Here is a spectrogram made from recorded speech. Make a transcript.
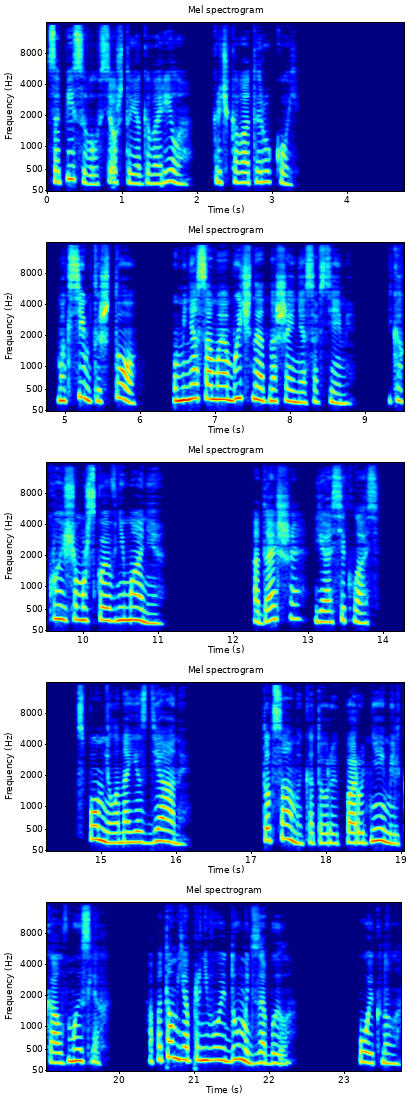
записывал все, что я говорила, крючковатой рукой. «Максим, ты что? У меня самые обычные отношения со всеми. И какое еще мужское внимание?» А дальше я осеклась. Вспомнила наезд Дианы. Тот самый, который пару дней мелькал в мыслях, а потом я про него и думать забыла. Ойкнула.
